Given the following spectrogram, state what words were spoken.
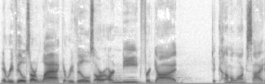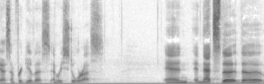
It reveals our lack, it reveals our, our need for God to come alongside us and forgive us and restore us. And, and that's the, the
